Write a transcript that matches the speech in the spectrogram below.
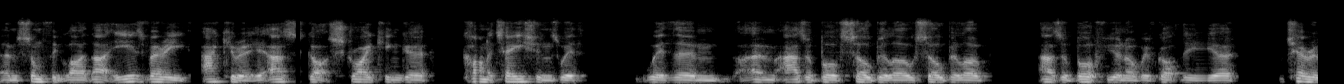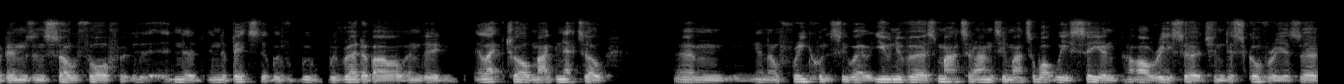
um, something like that. He is very accurate. It has got striking uh, connotations with with um, um, as above, so below, so below, as above. You know, we've got the uh, cherubims and so forth in the in the bits that we've we've read about, and the electromagneto, um, you know, frequency where universe, matter, antimatter, what we see, and our research and discovery is, uh,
